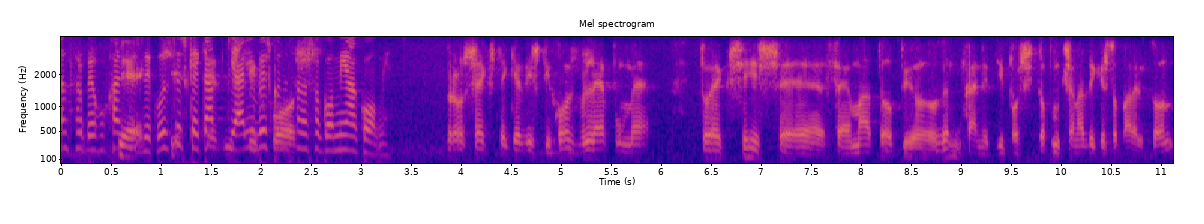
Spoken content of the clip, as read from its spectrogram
άνθρωποι έχουν χάσει τους δικούς τους και, κάποιοι άλλοι βρίσκονται στα νοσοκομεία ακόμη. Προσέξτε και δυστυχώς βλέπουμε το εξής ε, θέμα, το οποίο δεν μου κάνει εντύπωση, το έχουμε ξαναδεί και στο παρελθόν.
